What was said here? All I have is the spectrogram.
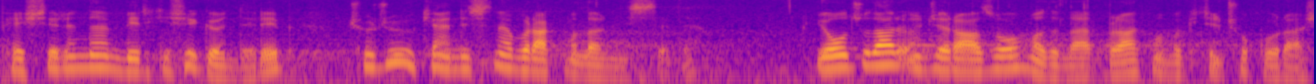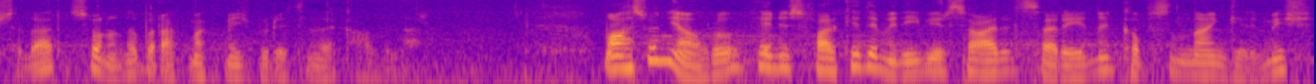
peşlerinden bir kişi gönderip çocuğu kendisine bırakmalarını istedi. Yolcular önce razı olmadılar, bırakmamak için çok uğraştılar, sonunda bırakmak mecburiyetinde kaldılar. Mahzun yavru henüz fark edemediği bir saadet sarayının kapısından girmiş,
